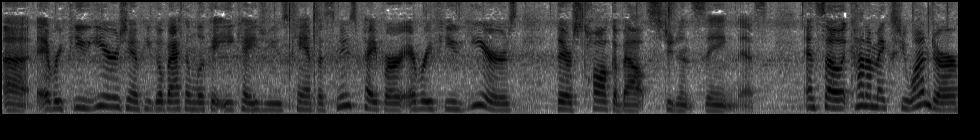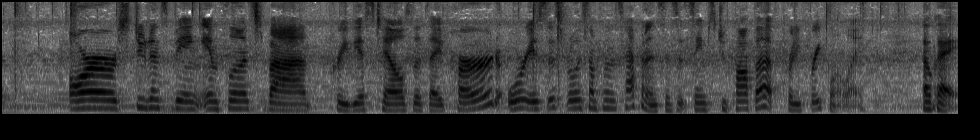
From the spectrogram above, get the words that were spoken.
uh, every few years, you know, if you go back and look at EKU's campus newspaper, every few years there's talk about students seeing this. And so it kind of makes you wonder are students being influenced by previous tales that they've heard, or is this really something that's happening since it seems to pop up pretty frequently? Okay,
